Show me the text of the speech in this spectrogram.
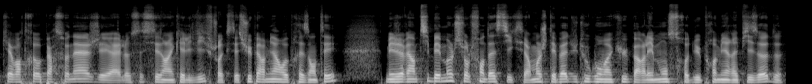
qui avoir trait au personnage et à la société dans laquelle ils vivent. Je trouvais que c'était super bien représenté. Mais j'avais un petit bémol sur le fantastique. C'est-à-dire, moi, j'étais pas du tout convaincu par les monstres du premier épisode.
